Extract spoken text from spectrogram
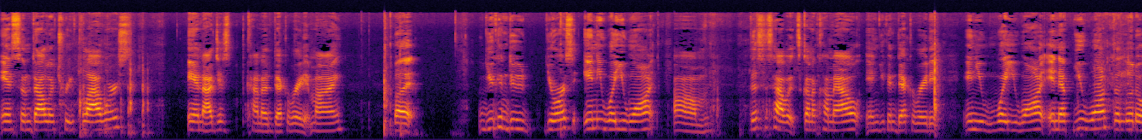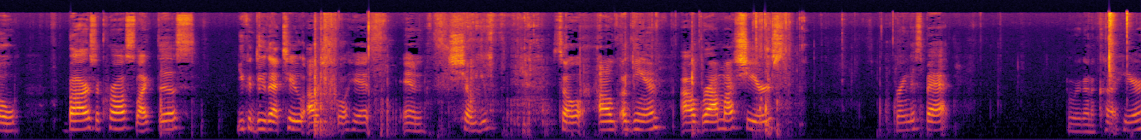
and some Dollar Tree flowers. And I just kind of decorated mine. But you can do yours any way you want. Um, this is how it's going to come out. And you can decorate it any way you want. And if you want the little bars across like this, you can do that too. I'll just go ahead and show you. So, I'll, again, I'll grab my shears. Bring this back. And we're going to cut here.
